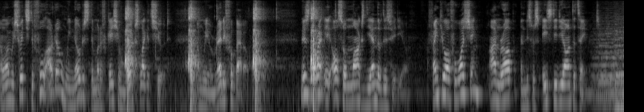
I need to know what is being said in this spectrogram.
And when we switch to full auto we notice the modification works like it should. And we are ready for battle. This directly also marks the end of this video. Thank you all for watching, I'm Rob and this was HDDR Entertainment.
